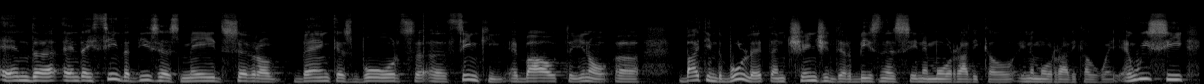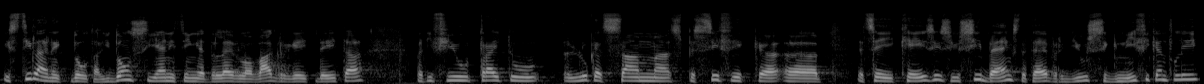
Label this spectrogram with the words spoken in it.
And, uh, and I think that this has made several bankers, boards, uh, thinking about, you know, uh, biting the bullet and changing their business in a more radical, in a more radical way. And we see, it's still anecdotal. You don't see anything at the level of aggregate data, but if you try to look at some uh, specific, uh, uh, let's say, cases, you see banks that have reduced significantly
